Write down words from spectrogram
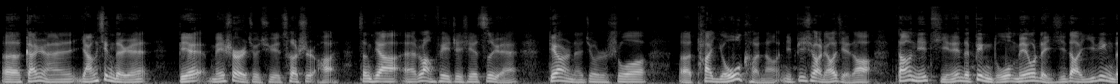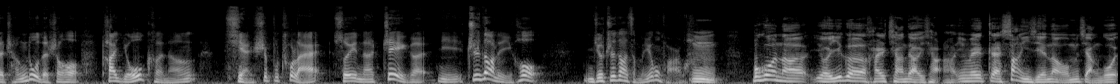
呃，感染阳性的人，别没事儿就去测试啊，增加呃浪费这些资源。第二呢，就是说。呃，它有可能，你必须要了解到，当你体内的病毒没有累积到一定的程度的时候，它有可能显示不出来。所以呢，这个你知道了以后，你就知道怎么用法了。嗯，不过呢，有一个还是强调一下啊，因为在上一节呢，我们讲过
